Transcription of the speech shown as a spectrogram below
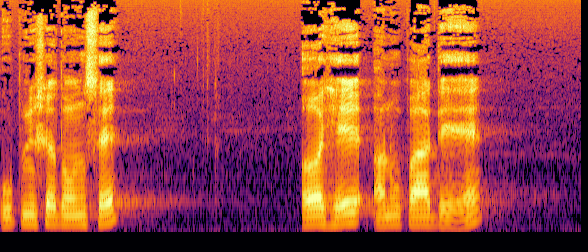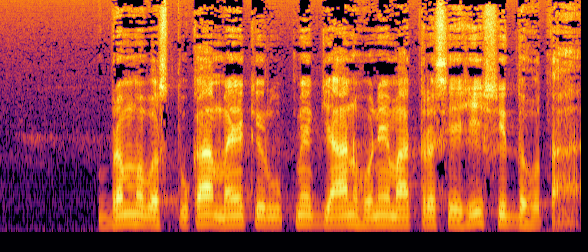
उपनिषदों से अहे अनुपादे ब्रह्म वस्तु का मय के रूप में ज्ञान होने मात्र से ही सिद्ध होता है।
